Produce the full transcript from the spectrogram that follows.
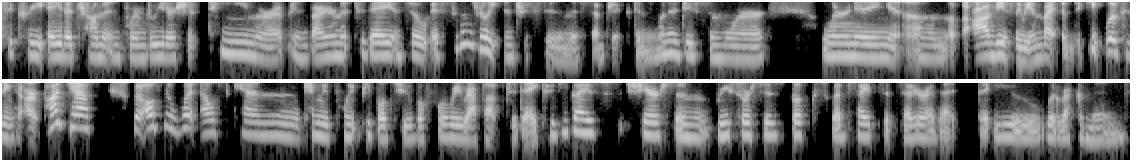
to create a trauma informed leadership team or environment today. And so, if someone's really interested in this subject and they want to do some more learning, um, obviously we invite them to keep listening to our podcast. But also, what else can can we point people to before we wrap up today? Could you guys share some resources, books, websites, etc., that that you would recommend?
